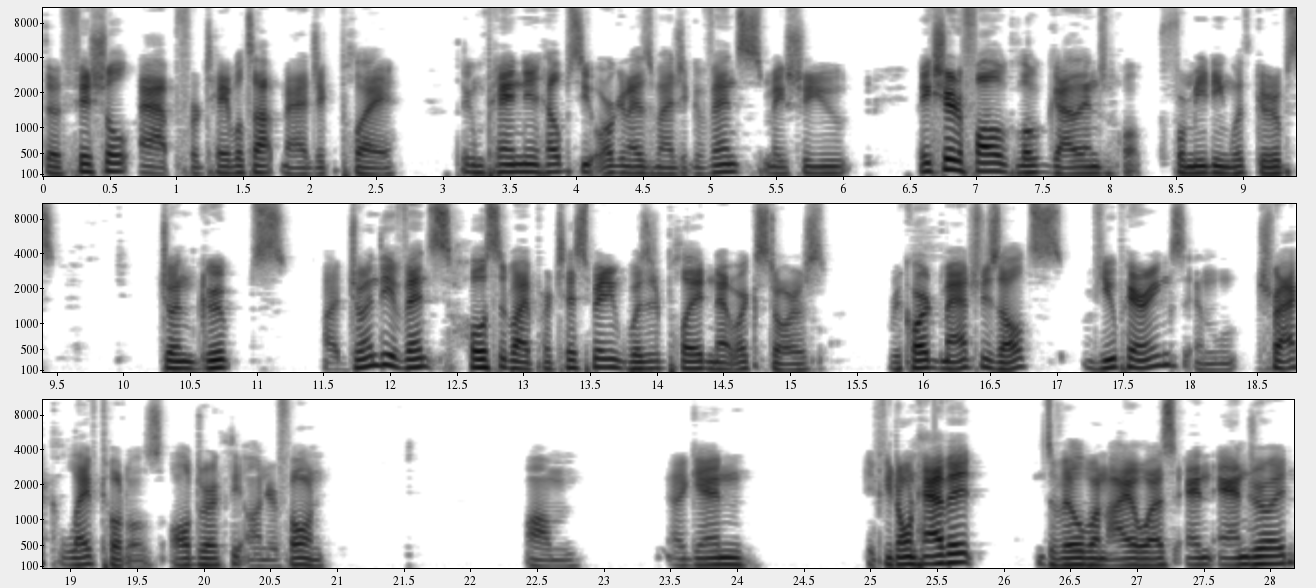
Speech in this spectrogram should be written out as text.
the official app for tabletop Magic play. The companion helps you organize Magic events. Make sure you make sure to follow local guidelines for meeting with groups. Join groups uh, join the events hosted by participating Wizard Play Network stores. Record match results, view pairings, and track life totals all directly on your phone. Um, again, if you don't have it, it's available on iOS and Android.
